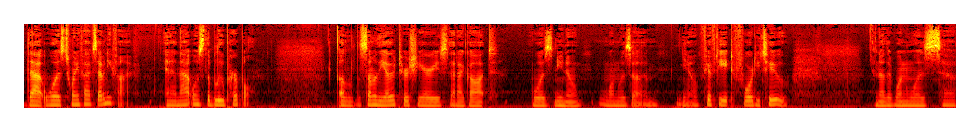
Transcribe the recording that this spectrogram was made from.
that was 2575, and that was the blue purple. Uh, some of the other tertiaries that I got was, you know, one was, um, you know, 58 to 42. Another one was uh,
